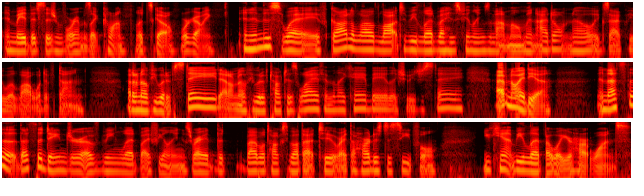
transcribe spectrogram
and made the decision for him. Is like, come on, let's go. We're going. And in this way, if God allowed Lot to be led by his feelings in that moment, I don't know exactly what Lot would have done. I don't know if he would have stayed. I don't know if he would have talked to his wife and been like, "Hey, babe, like, should we just stay?" I have no idea. And that's the that's the danger of being led by feelings, right? The Bible talks about that too, right? The heart is deceitful. You can't be led by what your heart wants.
